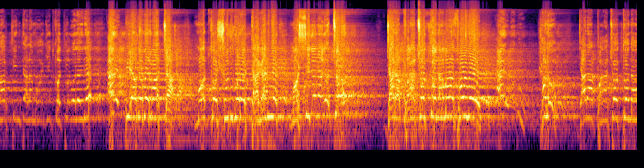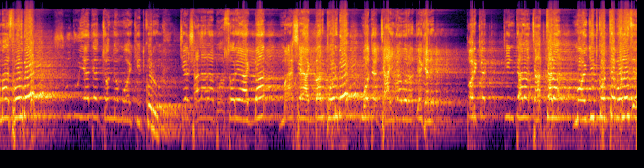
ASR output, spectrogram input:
বাপ তিনতলা মসজিদ করতে বলে রে? এই বাচ্চা, মদ শুধু করে টাকা নিয়ে মসজিদে লাগাচ্ছ যারা পাঁচ অক্ত নামাজ পড়বে শোনো, যারা পাঁচ অক্ত নামাজ পড়বে, শুধু এদের জন্য মসজিদ করুন যে সালারা বছরে একবার, মাসে একবার পড়বে, ওদের জায়গা ওরা নেবে। তোরকে তিনতলা, চারতলা মসজিদ করতে বলেছে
